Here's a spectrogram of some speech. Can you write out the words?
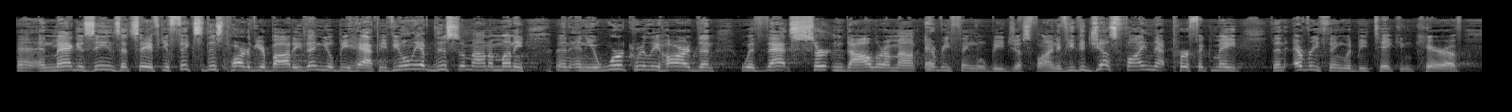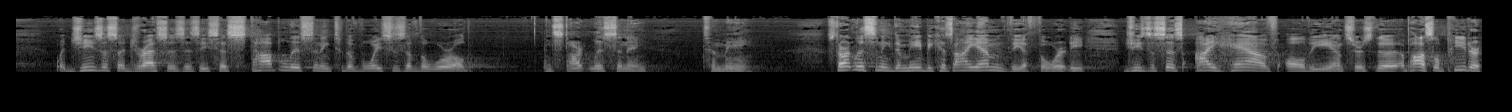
and magazines that say if you fix this part of your body, then you'll be happy? If you only have this amount of money and, and you work really hard, then with that certain dollar amount, everything will be just fine. If you could just find that perfect mate, then everything would be taken care of. What Jesus addresses is he says, Stop listening to the voices of the world and start listening to me. Start listening to me because I am the authority. Jesus says, I have all the answers. The Apostle Peter,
